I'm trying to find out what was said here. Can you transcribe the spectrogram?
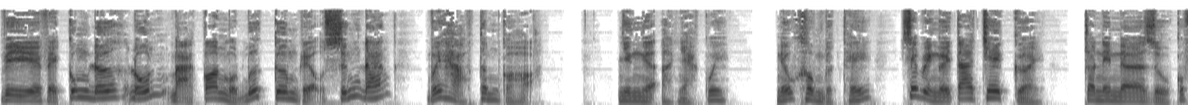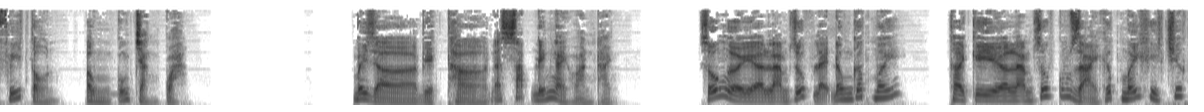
vì phải cung đỡ đốn bà con một bữa cơm rượu xứng đáng với hảo tâm của họ. Nhưng ở nhà quê, nếu không được thế, sẽ bị người ta chê cười, cho nên ờ, dù có phí tổn, ông cũng chẳng quản. Bây giờ việc thờ đã sắp đến ngày hoàn thành. Số người ờ, làm giúp lại đông gấp mấy, Thời kỳ ờ, làm giúp cũng dài gấp mấy khi trước.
